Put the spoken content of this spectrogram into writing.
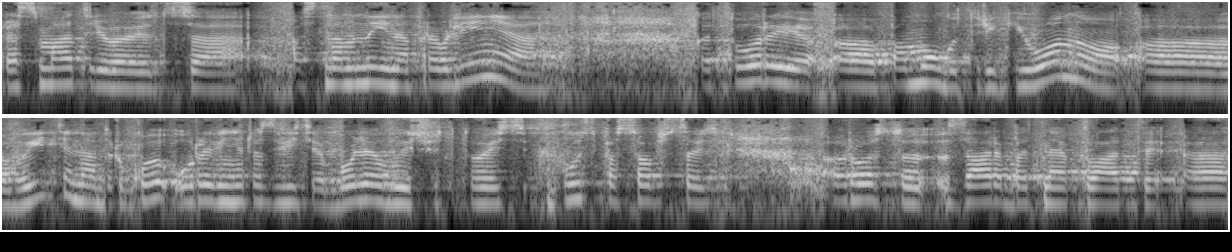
Рассматриваются основные направления которые э, помогут региону э, выйти на другой уровень развития, более выше. То есть будут способствовать росту заработной платы, э,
